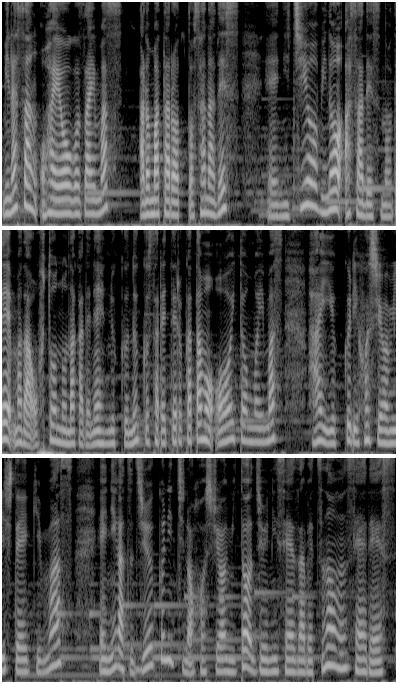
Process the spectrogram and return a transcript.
皆さんおはようございます。アロマタロットサナです、えー、日曜日の朝ですので、まだお布団の中でね、ぬくぬくされてる方も多いと思います。はい、ゆっくり星読みしていきます。えー、2月19日の星読みと12星座別の運勢です。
